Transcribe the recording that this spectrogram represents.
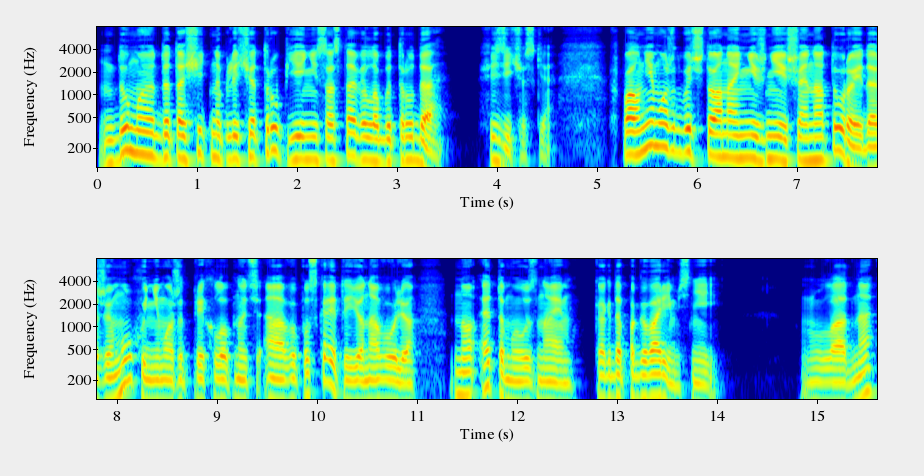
Думаю, дотащить на плече труп ей не составило бы труда физически. Вполне может быть, что она нежнейшая натура и даже муху не может прихлопнуть, а выпускает ее на волю, но это мы узнаем, когда поговорим с ней. Ну ладно.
